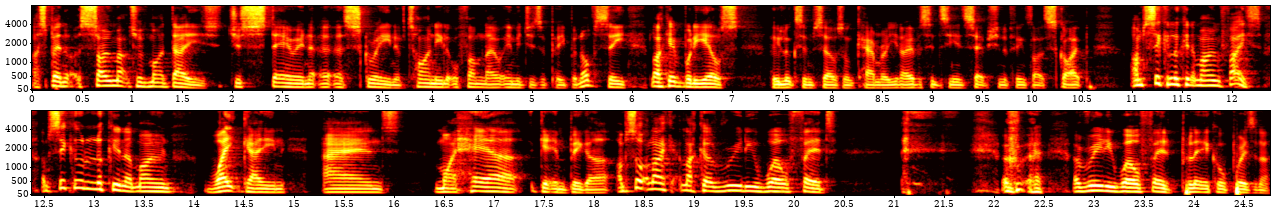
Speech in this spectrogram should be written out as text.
I spend so much of my days just staring at a screen of tiny little thumbnail images of people. And obviously, like everybody else who looks themselves on camera, you know, ever since the inception of things like Skype, I'm sick of looking at my own face. I'm sick of looking at my own weight gain and my hair getting bigger. I'm sort of like like a really well fed a, really well-fed political prisoner.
